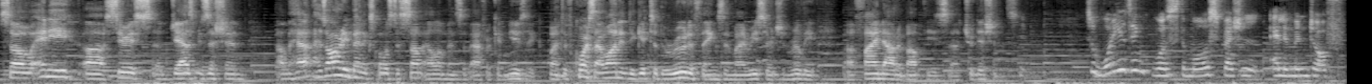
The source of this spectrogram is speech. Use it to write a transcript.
So any uh, serious uh, jazz musician um, ha- has already been exposed to some elements of African music, but of course I wanted to get to the root of things in my research and really uh, find out about these uh, traditions. So, what do you think was the most special element of,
